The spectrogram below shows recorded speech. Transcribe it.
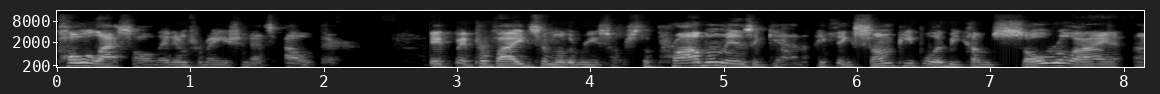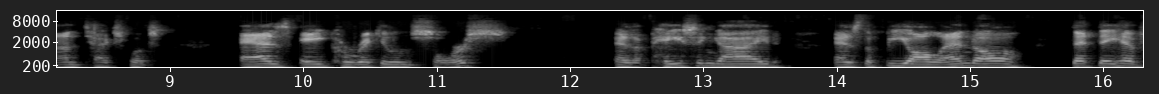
coalesce all that information that's out there. It, it, provides some of the resource. The problem is, again, I think some people have become so reliant on textbooks as a curriculum source, as a pacing guide, as the be all end all, that they have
